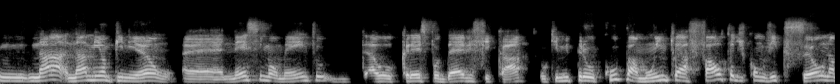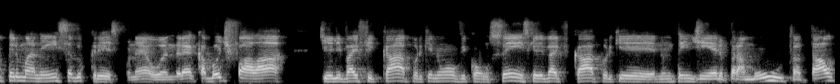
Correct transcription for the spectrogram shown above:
Na, na minha opinião, é, nesse momento, o Crespo deve ficar. O que me preocupa muito é a falta de convicção na permanência do Crespo. Né? O André acabou de falar que ele vai ficar porque não houve consenso, que ele vai ficar porque não tem dinheiro para multa tal.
